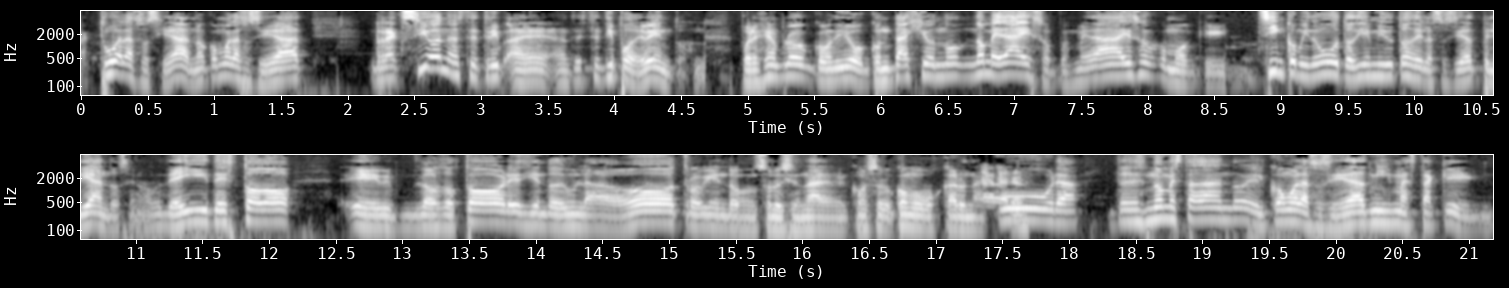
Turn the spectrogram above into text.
actúa la sociedad, ¿no? Cómo la sociedad reacciona a este trip, a- ante este tipo de eventos. ¿no? Por ejemplo, como digo, Contagio no, no me da eso, pues me da eso como que cinco minutos, diez minutos de la sociedad peleándose, ¿no? De ahí es todo eh, los doctores yendo de un lado a otro, viendo cómo solucionar, cómo, buscar una Claro. cura. Entonces no me está dando el cómo la sociedad misma está que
